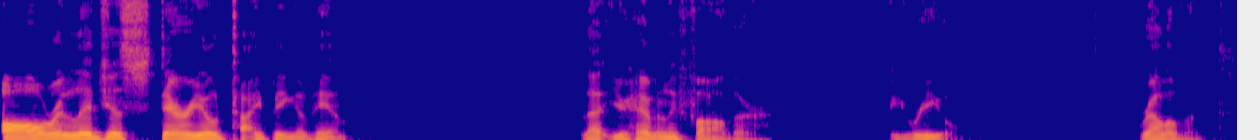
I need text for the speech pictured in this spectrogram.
all religious stereotyping of Him. Let your Heavenly Father be real, relevant,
